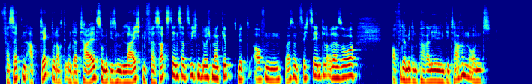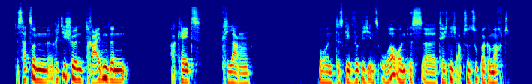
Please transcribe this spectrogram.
Facetten abdeckt und auch unterteilt, so mit diesem leichten Versatz, den es dazwischendurch mal gibt, mit auf ein, weiß nicht, Sechzehntel oder so. Auch wieder mit den parallelen Gitarren und das hat so einen richtig schön treibenden Arcade-Klang. Und das geht wirklich ins Ohr und ist äh, technisch absolut super gemacht.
